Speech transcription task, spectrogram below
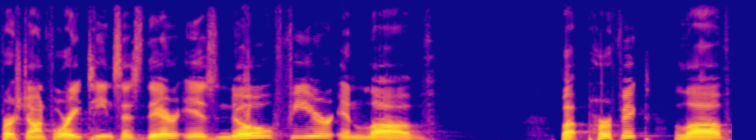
1 John 4:18 says there is no fear in love but perfect love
